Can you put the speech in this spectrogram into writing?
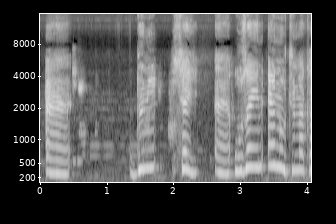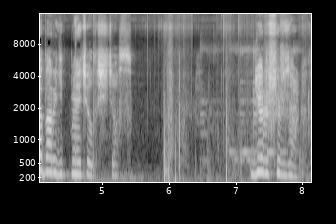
e, dünya şey e, uzayın en ucuna kadar gitmeye çalışacağız. Görüşürüz arkadaşlar.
